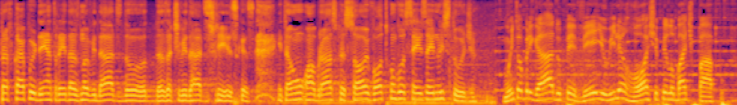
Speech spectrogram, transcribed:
para ficar por dentro aí das novidades do, das atividades físicas. Então, um abraço pessoal e volto com vocês aí no estúdio. Muito obrigado, PV e William Rocha, pelo bate-papo.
